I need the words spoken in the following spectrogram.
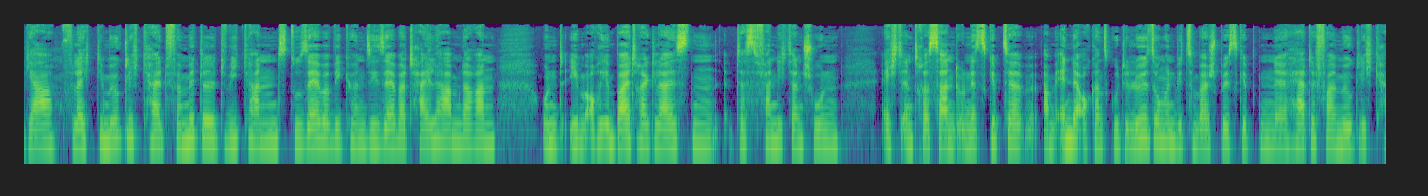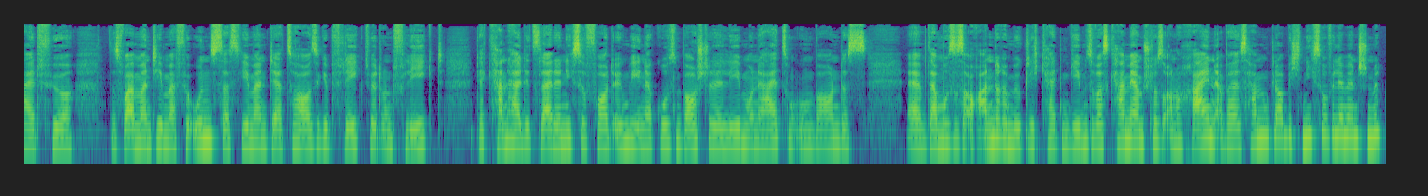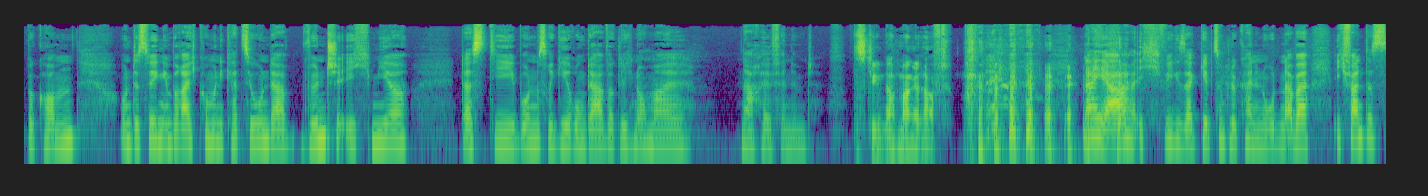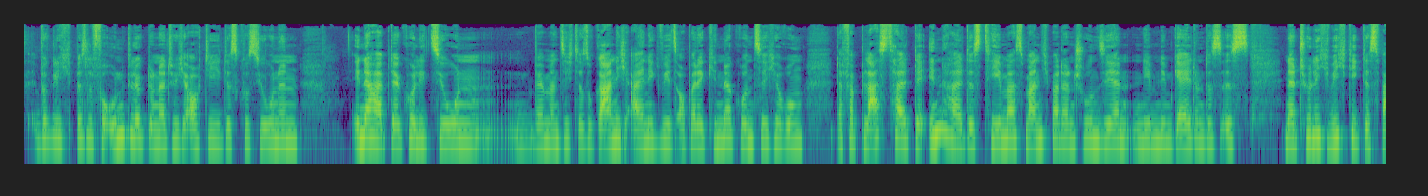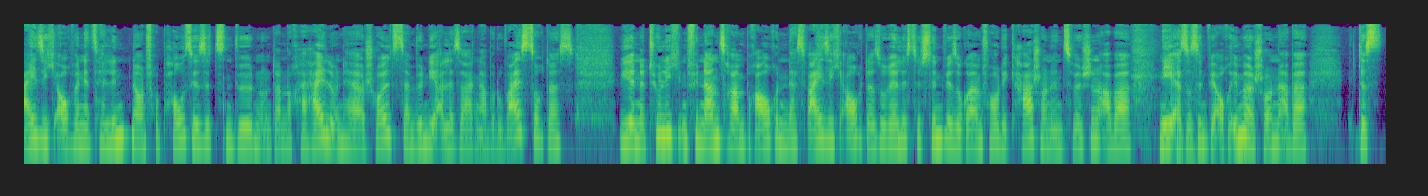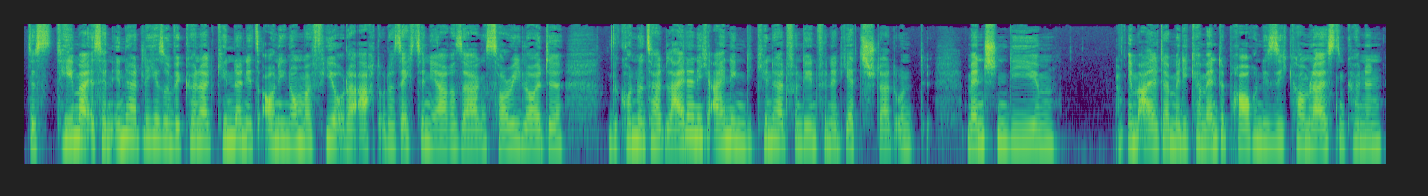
ja, vielleicht die Möglichkeit vermittelt, wie kannst du selber, wie können sie selber teilhaben daran und eben auch ihren Beitrag leisten, das fand ich dann schon echt interessant. Und es gibt ja am Ende auch ganz gute Lösungen, wie zum Beispiel es gibt eine Härtefallmöglichkeit für, das war immer ein Thema für uns, dass jemand, der zu Hause gepflegt wird und pflegt, der kann halt jetzt leider nicht sofort irgendwie in einer großen Baustelle leben und eine Heizung umbauen. Das, äh, da muss es auch andere Möglichkeiten geben. Sowas kam ja am Schluss auch noch rein, aber es haben, glaube ich, nicht so viele Menschen mitbekommen. Und deswegen im Bereich Kommunikation, da wünsche ich mir, dass die Bundesregierung da wirklich nochmal Nachhilfe nimmt. Das klingt nach mangelhaft. naja, ich, wie gesagt, gebe zum Glück keine Noten, aber ich fand das wirklich ein bisschen verunglückt und natürlich auch die Diskussionen innerhalb der Koalition, wenn man sich da so gar nicht einig, wie jetzt auch bei der Kindergrundsicherung, da verblasst halt der Inhalt des Themas manchmal dann schon sehr neben dem Geld. Und das ist natürlich wichtig, das weiß ich auch, wenn jetzt Herr Lindner und Frau Paus hier sitzen würden und dann noch Herr Heil und Herr Scholz, dann würden die alle sagen, aber du weißt doch, dass wir natürlich einen Finanzrahmen brauchen. Das weiß ich auch, da so realistisch sind wir sogar im VDK schon inzwischen. Aber nee, also sind wir auch immer schon. Aber das, das Thema ist ein inhaltliches und wir können halt Kindern jetzt auch nicht nochmal vier oder acht oder 16 Jahre sagen, sorry Leute, wir konnten uns halt leider nicht einigen. Die Kindheit von denen findet jetzt statt. Und Menschen, die im Alter Medikamente brauchen, die sie sich kaum leisten können,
